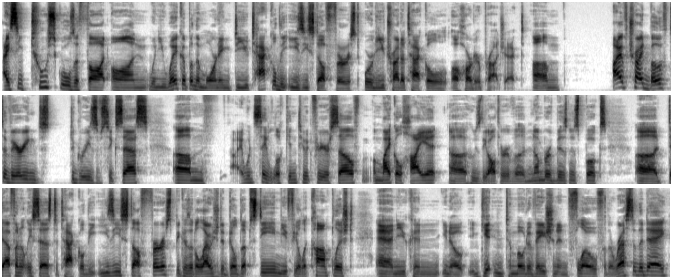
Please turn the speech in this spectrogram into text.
I see two schools of thought on when you wake up in the morning, do you tackle the easy stuff first or do you try to tackle a harder project? Um, I've tried both to varying degrees of success. Um, I would say look into it for yourself. Michael Hyatt, uh, who's the author of a number of business books, uh, definitely says to tackle the easy stuff first because it allows you to build up steam. You feel accomplished, and you can, you know, get into motivation and flow for the rest of the day.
